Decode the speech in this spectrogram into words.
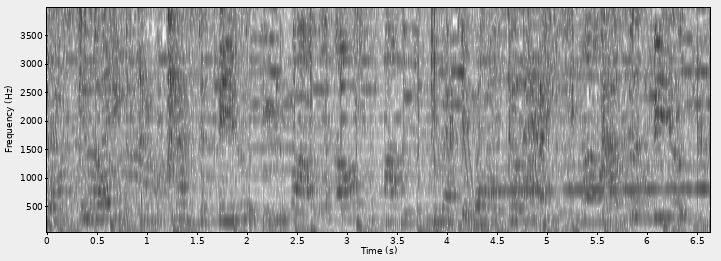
lost your way? How does it feel? To have your walls collapse? How does it feel?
